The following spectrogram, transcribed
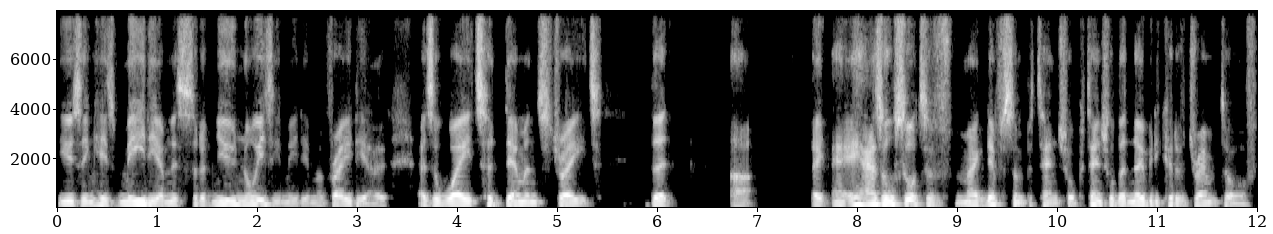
using his medium, this sort of new noisy medium of radio, as a way to demonstrate that uh, it, it, has all sorts of magnificent potential, potential that nobody could have dreamt of.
